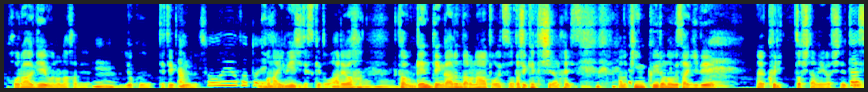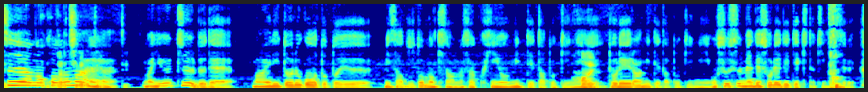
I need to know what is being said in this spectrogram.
ホラーゲームの中でうん。よく出てくある、そういうことですね。こんなイメージですけど、あれは、いいい多分原点があるんだろうなと思って私原点知らないです。あの、ピンク色のウサギで、なんかクリッとした目がしてて、私、あの、この前。まあ、YouTube で、マイリトルゴートという、ミサトトモキさんの作品を見てたときに、はいトレーラー見てたときに、おすすめでそれ出てきた気がする。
